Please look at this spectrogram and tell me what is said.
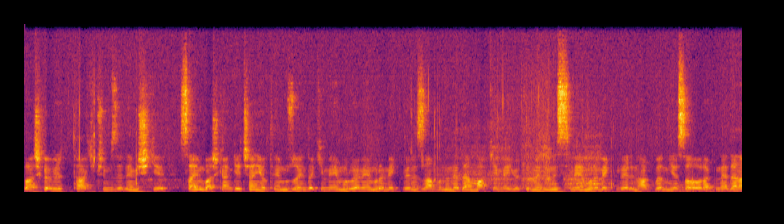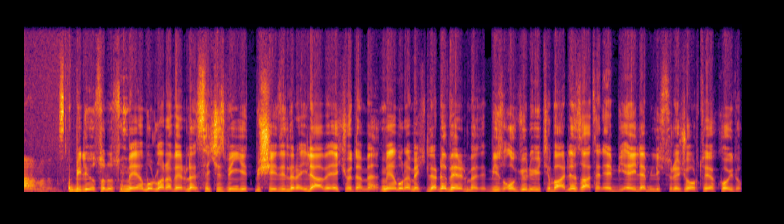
Başka bir takipçimiz de demiş ki Sayın Başkan geçen yıl Temmuz ayındaki memur ve memur emeklilerin zammını neden mahkemeye götürmediniz? Memur emeklilerin haklarını yasal olarak neden aramadınız? Biliyorsunuz memurlara verilen 8077 lira ilave ek ödeme memur emeklilerine verilmedi. Biz o gün itibariyle zaten e- bir eylemlilik süreci ortaya koyduk.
